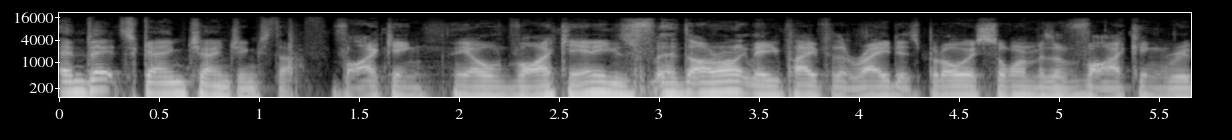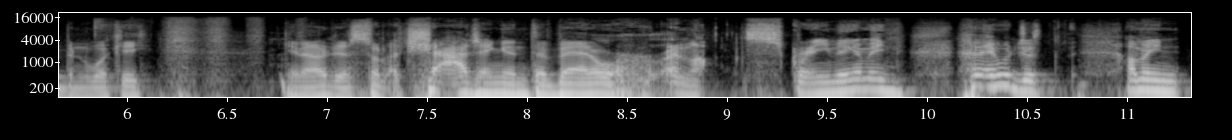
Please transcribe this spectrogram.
And that's game changing stuff. Viking, the old Viking. Ironic that he played for the Raiders, but I always saw him as a Viking, Ruben Wiki. you know, just sort of charging into battle and like screaming. I mean, they would just, I mean,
